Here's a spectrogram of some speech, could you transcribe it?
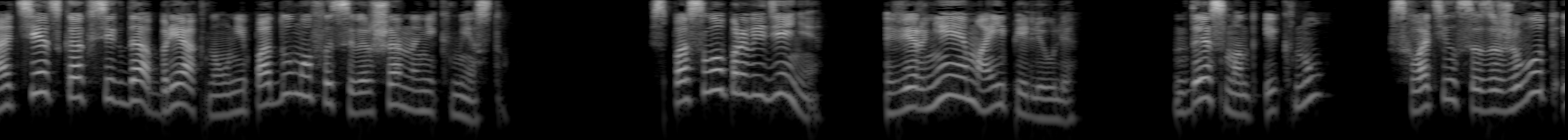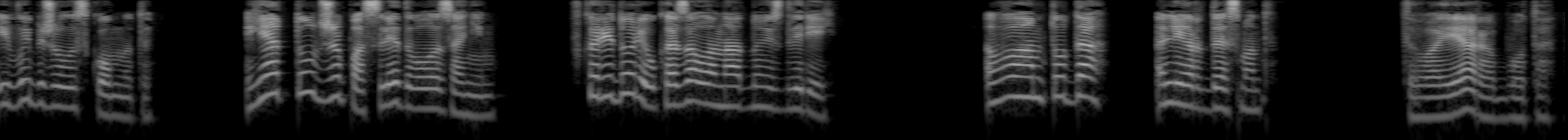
Отец, как всегда, брякнул, не подумав и совершенно не к месту. Спасло провидение, вернее, мои пилюли. Десмонд икнул, схватился за живот и выбежал из комнаты. Я тут же последовала за ним. В коридоре указала на одну из дверей. «Вам туда, Лер Десмонд». «Твоя работа,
